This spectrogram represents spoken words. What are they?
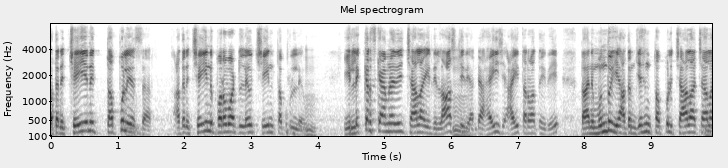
అతని చేయని తప్పు లేదు సార్? అతని చేయని పొరపాట్లు లేవు చేయని తప్పులు లేవు. ఈ లిక్కర్ స్కామ్ అనేది చాలా ఇది లాస్ట్ ఇది. అంటే హై హై తర్వాత ఇది. దాని ముందు అతను చేసిన తప్పులు చాలా చాలా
